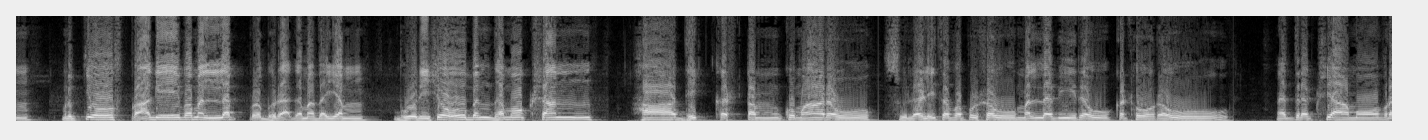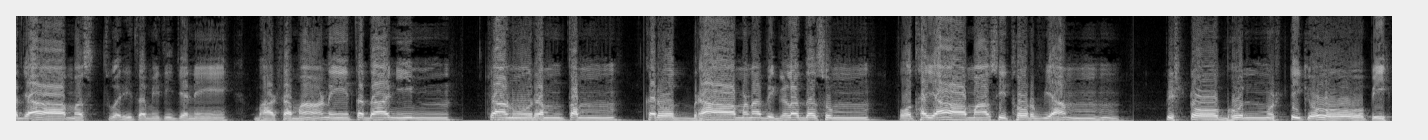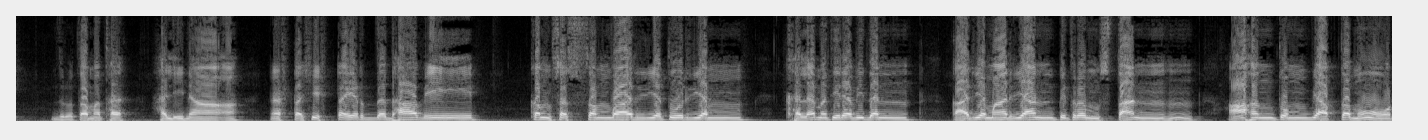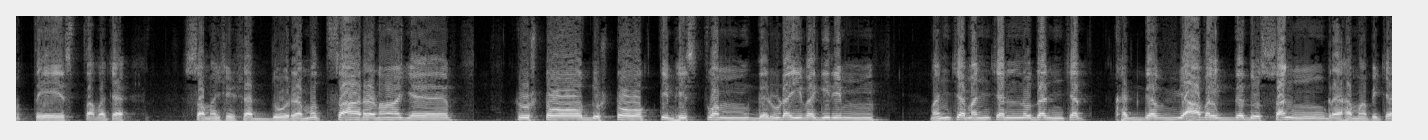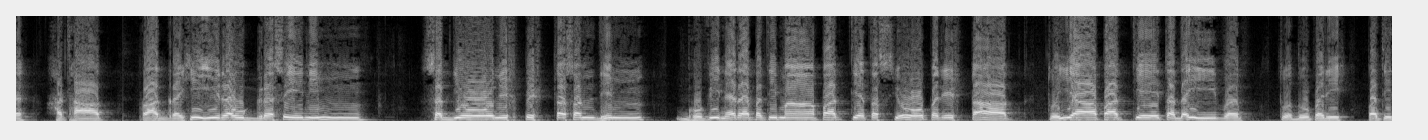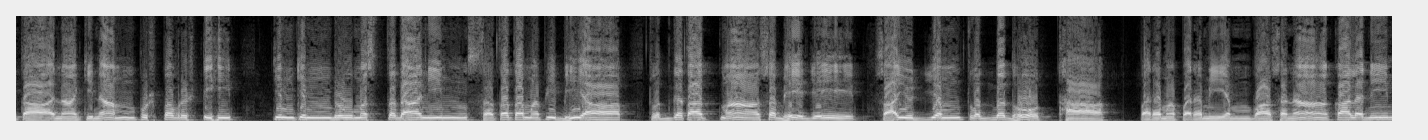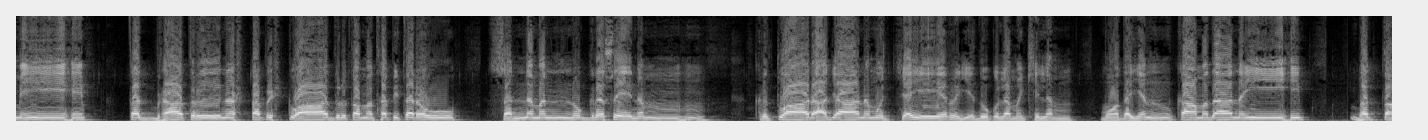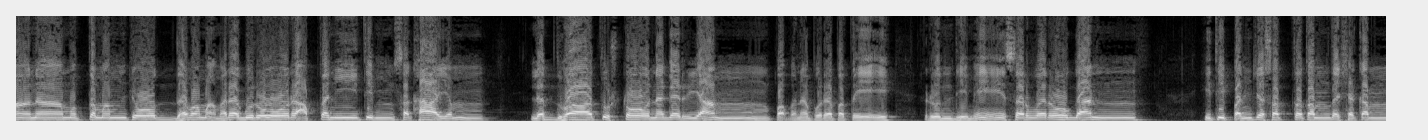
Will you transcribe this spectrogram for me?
मृत्योः प्रागेव मल्ल प्रभुरगमदयम् भूरिशो बन्धमोक्षान्। हा धिक् कष्टम् कुमारौ सुललित वपुषौ मल्लवीरौ कठोरौ। न द्रक्ष्यामो व्रजामस्त्वरितमिति जने भाषमाणे तदानीम्। चाणूरम् तम् करोद्भ्रामण विगळदसुम् पोथयामासिथोर्व्याम्। पिष्टो भून्मुष्टिकोऽपि द्रुतमथ हलिना नष्टशिष्टैर्दधावे कंसः संवार्य तूर्यम् खलमतिरविदन् कार्यमार्यान् पितृंस्तान् आहन्तुम् व्याप्तमूर्तेस्तव च समशिषद्दूरमुत्सारणाय। रुष्टो दुष्टोक्तिभिस्त्वम् गरुडैव गिरिम् मञ्च मञ्चन्नुदञ्चत् खड्गव्यावल्गदुःसङ्ग्रहमपि च हठात् प्राग्रहीरौग्रसेनिम् सद्यो निष्पिष्टसन्धिम् भुवि नरपतिमापात्य तस्योपरिष्टात् त्वय्यापात्ये तदैव त्वदुपरि पतिता नाकिनाम् पुष्पवृष्टिः। किम् किम् ब्रूमस्तदानीम् सततमपि भिया त्वद्गतात्मा स भेजे सायुज्यम् त्वद्बधोत्था परम परमियम् वासना कालनेमेः तद्भ्रातृनष्टपिष्ट्वा द्रुतमथ पितरौ सन्नमन्नुग्रसेनम् कृत्वा राजानमुच्चैर्यदुकुलमखिलम् मोदयन् कामदानैः भक्तानामुत्तमम् चोद्धवमरगुरोराप्तनीतिम् सखायम् लब्ध्वा तुष्टो नगर्याम् पवनपुरपते रुन्धि मे सर्वरोगान् इति पञ्चसप्ततम् दशकम्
